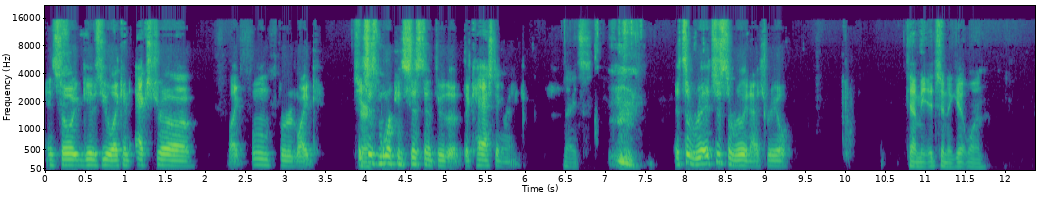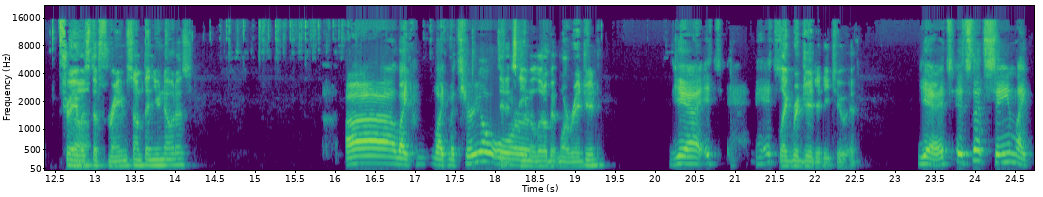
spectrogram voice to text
and so it gives you like an extra like oomph or like sure. it's just more consistent through the the casting range. Nice. it's a it's just a really nice reel. Got me itching to get one. Trey, uh, was the frame something you noticed? Uh, like like material Did or it seem a little bit more rigid? Yeah, it's it's like rigidity to it. Yeah, it's it's that same like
